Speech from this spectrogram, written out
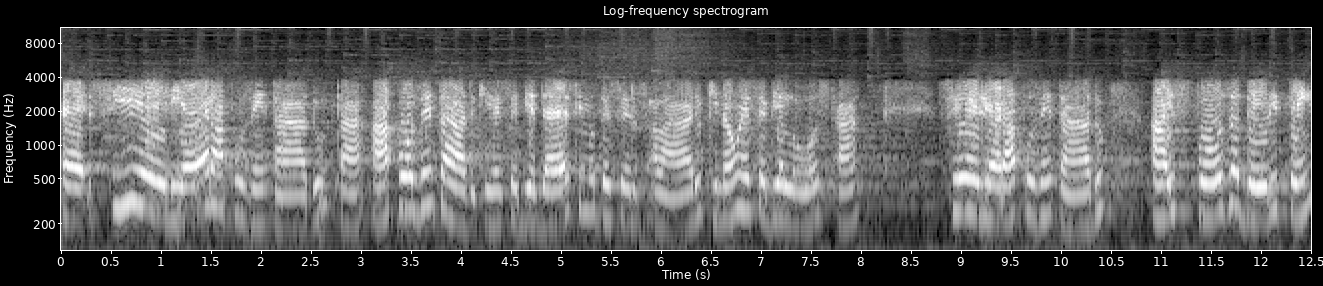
é, se ele era aposentado, tá? Aposentado, que recebia 13 terceiro salário, que não recebia LOAS, tá? Se ele era aposentado, a esposa dele tem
